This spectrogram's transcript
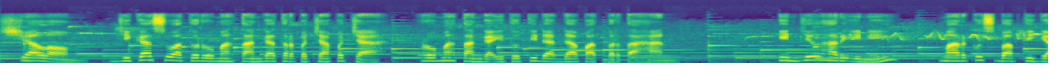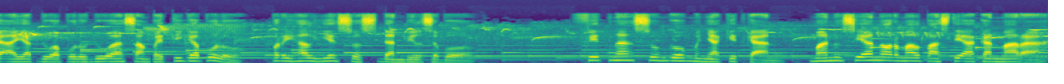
Shalom. Jika suatu rumah tangga terpecah-pecah, rumah tangga itu tidak dapat bertahan. Injil hari ini, Markus bab 3 ayat 22 sampai 30, perihal Yesus dan Bilsebul. Fitnah sungguh menyakitkan. Manusia normal pasti akan marah,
